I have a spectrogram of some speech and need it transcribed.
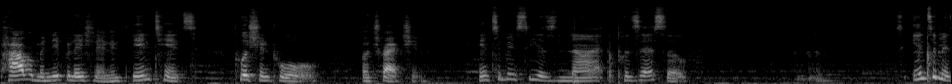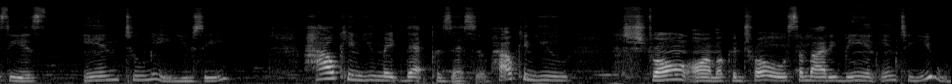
Power, manipulation, and intense push and pull attraction. Intimacy is not possessive. Intimacy is into me, you see. How can you make that possessive? How can you strong arm or control somebody being into you.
